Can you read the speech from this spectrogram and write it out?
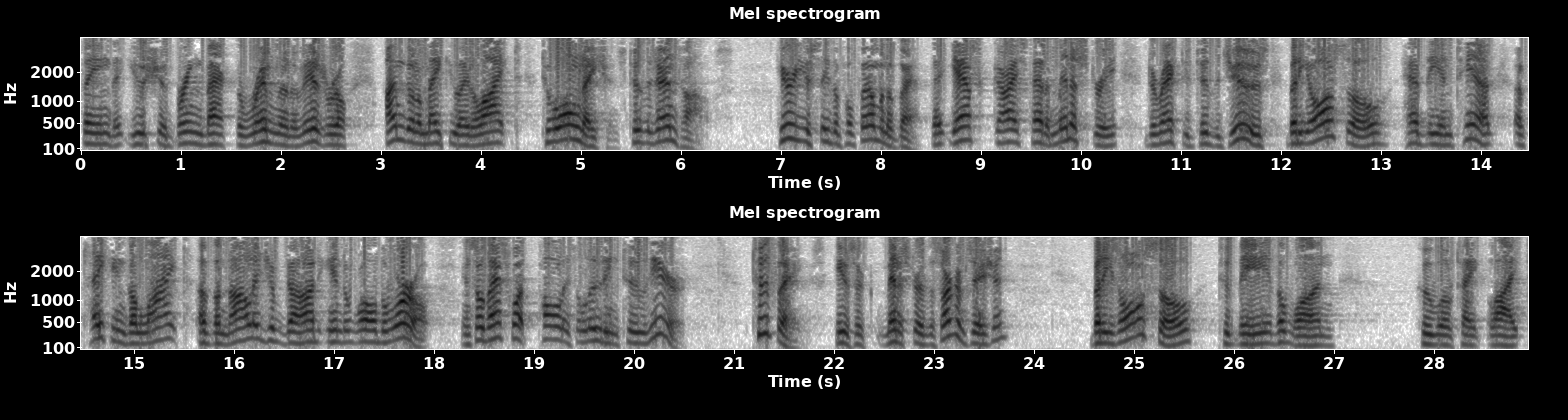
thing that you should bring back the remnant of Israel. I'm going to make you a light to all nations, to the Gentiles. Here you see the fulfillment of that. That yes, Christ had a ministry directed to the Jews, but he also had the intent of taking the light of the knowledge of God into all the world. And so that's what Paul is alluding to here. Two things. He was a minister of the circumcision, but he's also to be the one who will take light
